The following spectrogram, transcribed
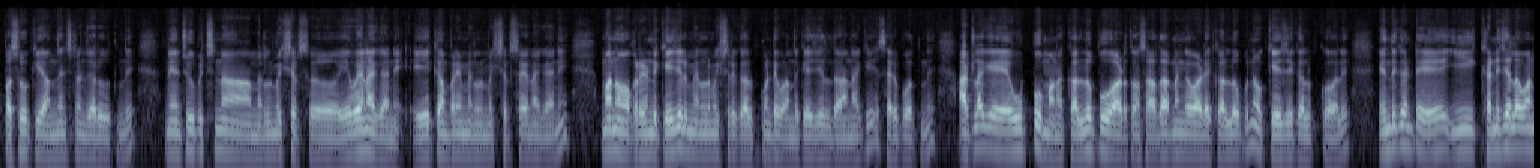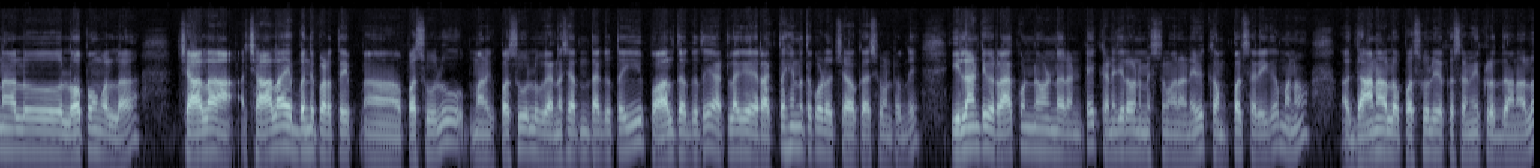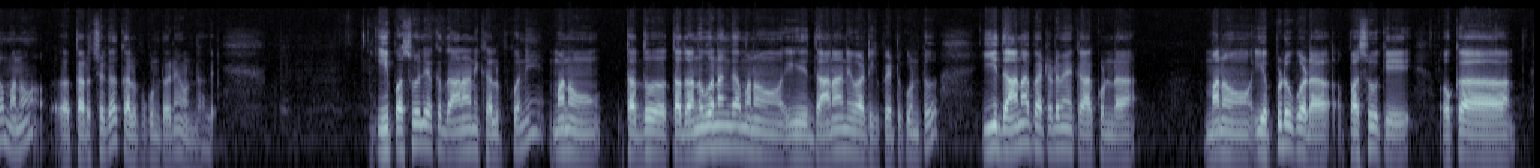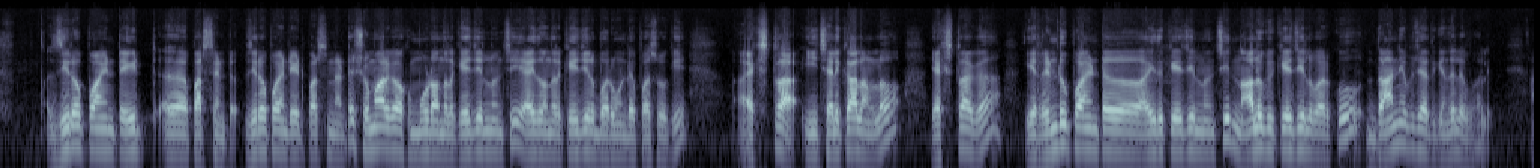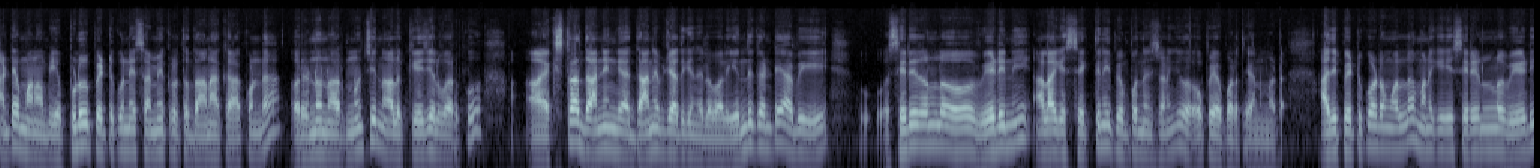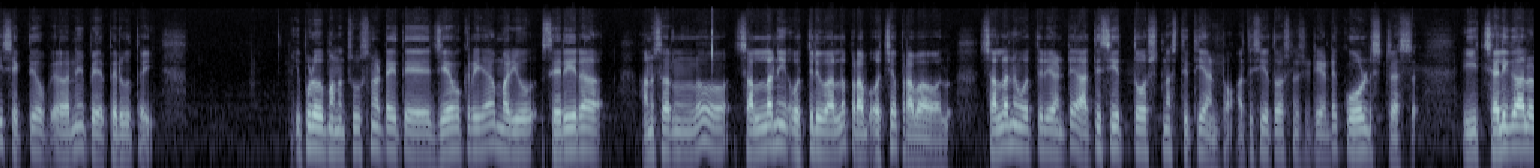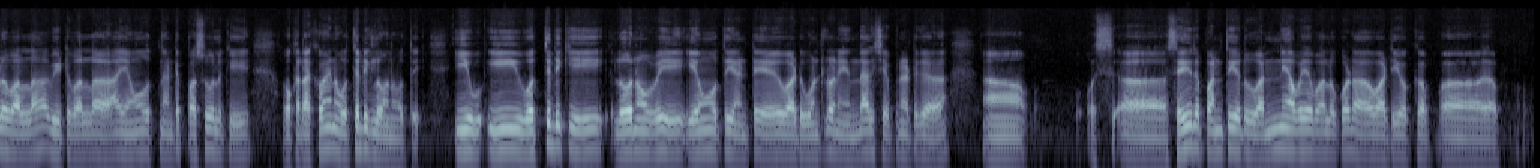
పశువుకి అందించడం జరుగుతుంది. నేను చూపించిన మినరల్ మిక్చర్స్ ఏవైనా కానీ ఏ కంపెనీ మినరల్ మిక్చర్స్ అయినా కానీ మనం ఒక రెండు కేజీలు మినరల్ మిక్చర్ కలుపుకుంటే వంద కేజీల దానాకి సరిపోతుంది. అట్లాగే ఉప్పు మన కల్లుపు వాడతాం. సాధారణంగా వాడే కల్లుపుని ఒక కేజీ కలుపుకోవాలి. ఎందుకంటే ఈ ఖనిజ లవణాలు లోపం వల్ల చాలా చాలా ఇబ్బంది పడతాయి. పశువులు మనకి పశువులు వెన్న శాతం తగ్గుతాయి పాలు తగ్గుతాయి అట్లాగే రక్తహీనత కూడా వచ్చే అవకాశం ఉంటుంది. ఇలాంటివి రాకుండా ఉండాలంటే ఖనిజ లవణ మిశ్రమాలు అనేవి కంపల్సరీగా మనం దానాలో పశువుల యొక్క సమీకృత దానాలో మనం తరచుగా కలుపుకుంటూనే ఉండాలి. ఈ పశువుల యొక్క దానాన్ని కలుపుకొని మనం తద్దు తదనుగుణంగా మనం ఈ దానాన్ని వాటికి పెట్టుకుంటూ ఈ దానా పెట్టడమే కాకుండా మనం ఎప్పుడు కూడా పశువుకి ఒక zero point eight percent zero point eight percent అంటే సుమారుగా ఒక మూడు వందల కేజీల నుంచి ఐదు వందల కేజీలు బరువు ఉండే పశువుకి ఎక్స్ట్రా ఈ చలికాలంలో ఎక్స్ట్రాగా ఈ రెండు పాయింట్ ఐదు కేజీల నుంచి నాలుగు కేజీల వరకు ధాన్యపు జాతి గింజలు ఇవ్వాలి. అంటే మనం ఎప్పుడూ పెట్టుకునే సమీకృత దానా కాకుండా రెండున్నర నుంచి నాలుగు కేజీల వరకు ఎక్స్ట్రా ధాన్యం ధాన్యపు జాతి గింజలు ఇవ్వాలి ఎందుకంటే అవి శరీరంలో వేడిని అలాగే శక్తిని పెంపొందించడానికి ఉపయోగపడతాయి అన్నమాట. అది పెట్టుకోవడం వల్ల మనకి శరీరంలో వేడి శక్తి ఉపయోగాన్ని అని పెరుగుతాయి. ఇప్పుడు మనం చూసినట్టయితే జీవక్రియ మరియు శరీర అనుసరణలో చల్లని ఒత్తిడి వల్ల ప్రభ వచ్చే ప్రభావాలు. చల్లని ఒత్తిడి అంటే అతిశీతోష్ణ స్థితి అంటాం. అతిశీతోష్ణ స్థితి అంటే కోల్డ్ స్ట్రెస్. ఈ చలిగాలుల వల్ల వీటి వల్ల ఏమవుతుందంటే పశువులకి ఒక రకమైన ఒత్తిడికి లోనవుతాయి. ఈ ఈ ఒత్తిడికి లోనవి ఏమవుతాయి అంటే వాటి ఒంట్లో నేను ఇందాక చెప్పినట్టుగా శరీర పనితీరు అన్ని అవయవాలు కూడా వాటి యొక్క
